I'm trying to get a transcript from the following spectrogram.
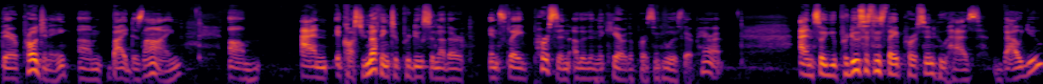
their progeny um, by design, um, and it costs you nothing to produce another enslaved person other than the care of the person who is their parent. And so you produce this enslaved person who has value,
